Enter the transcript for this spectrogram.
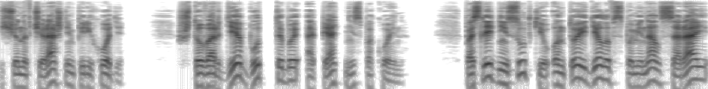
еще на вчерашнем переходе, что в Орде будто бы опять неспокойно. Последние сутки он то и дело вспоминал сарай,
